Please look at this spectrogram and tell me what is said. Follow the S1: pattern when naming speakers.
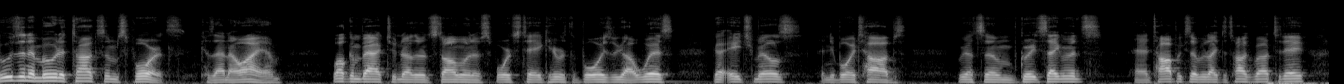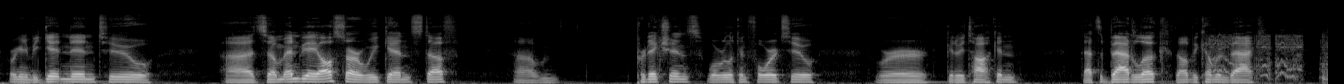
S1: Who's in the mood to talk some sports? Because I know I am. Welcome back to another installment of Sports Take. Here with the boys, we got Wiz, got H Mills, and your boy Tobbs. We got some great segments and topics that we'd like to talk about today. We're going to be getting into uh, some NBA All Star Weekend stuff, um, predictions, what we're looking forward to. We're going to be talking. That's a bad look. They'll be coming back.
